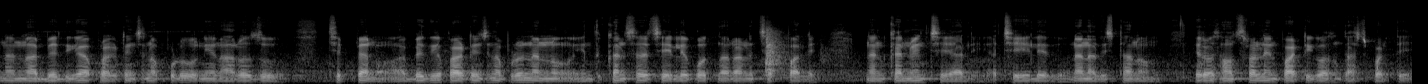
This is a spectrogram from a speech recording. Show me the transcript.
నన్ను అభ్యర్థిగా ప్రకటించినప్పుడు నేను ఆ రోజు చెప్పాను. అభ్యర్థిగా ప్రకటించినప్పుడు నన్ను ఎందుకు కన్సిడర్ చేయలేకపోతున్నారు అని చెప్పాలి. నన్ను కన్విన్స్ చేయాలి. అది చేయలేదు. నన్ను అధిష్టానం ఇరవై సంవత్సరాలు నేను పార్టీ కోసం కష్టపడితే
